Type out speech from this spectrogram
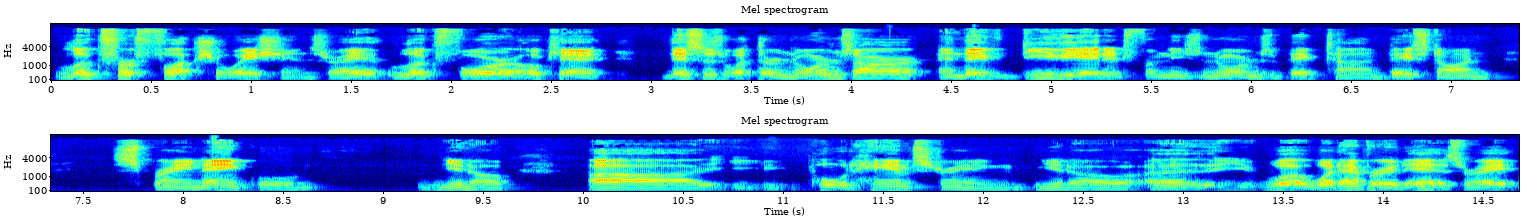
look for fluctuations, right? Look for okay, this is what their norms are, and they've deviated from these norms big time based on sprained ankle, you know, uh, pulled hamstring, you know, uh, whatever it is, right?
